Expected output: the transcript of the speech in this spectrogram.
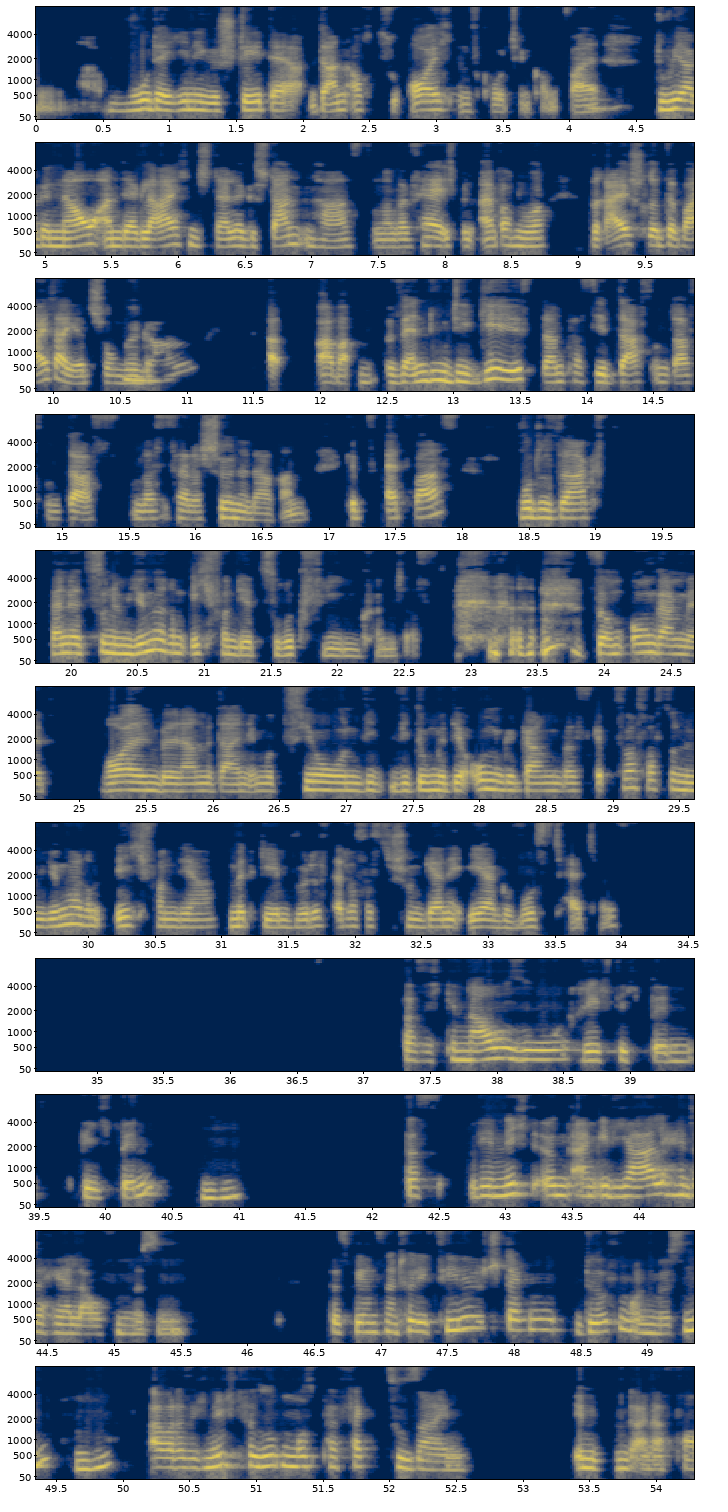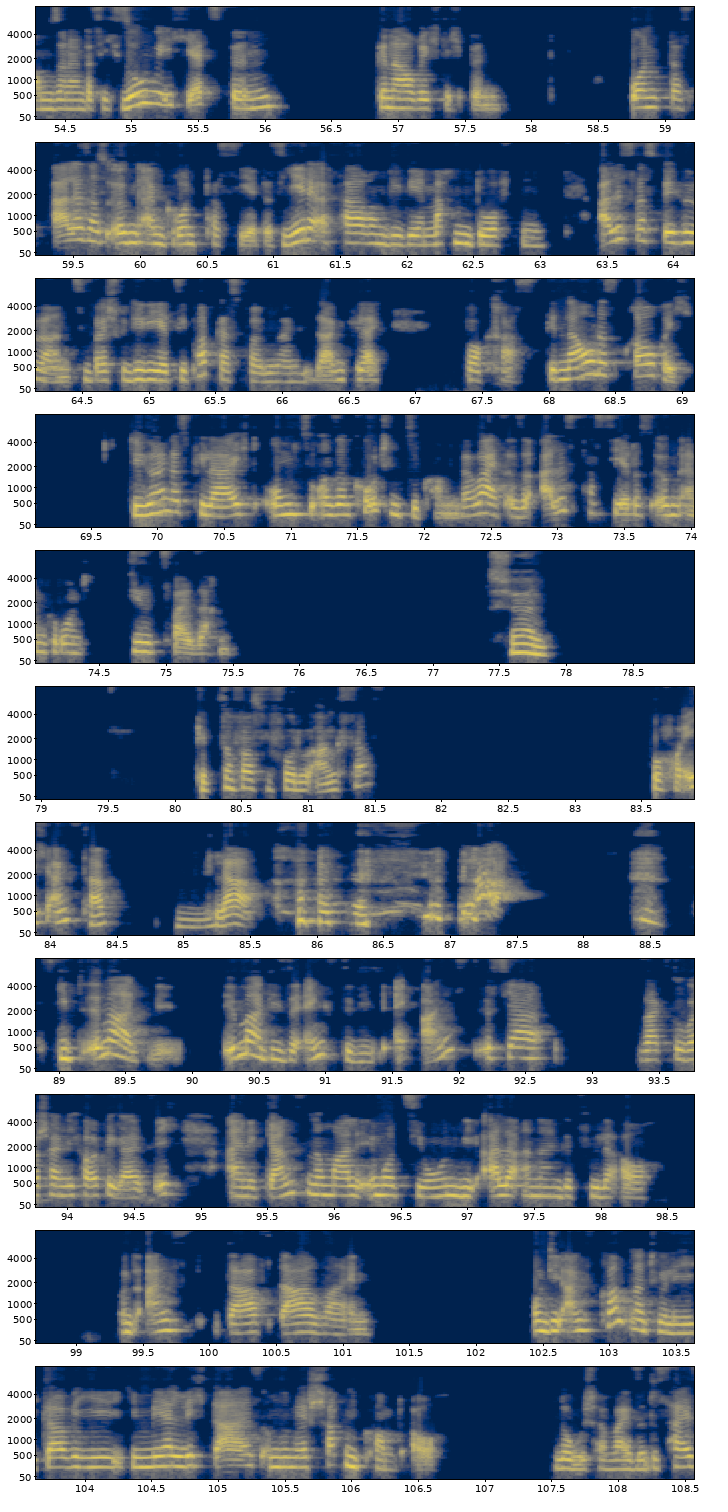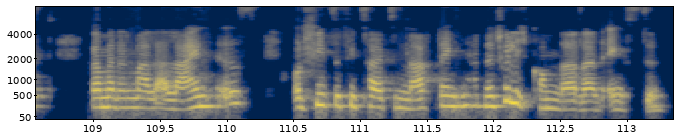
wo derjenige steht, der dann auch zu euch ins Coaching kommt, weil mhm. du ja genau an der gleichen Stelle gestanden hast und dann sagst, hey, ich bin einfach nur drei Schritte weiter jetzt schon mhm. gegangen. Aber wenn du die gehst, dann passiert das und das und das. Und das ist ja das Schöne daran. Gibt es etwas, wo du sagst, wenn du jetzt zu einem jüngeren Ich von dir zurückfliegen könntest, zum Umgang mit Rollenbildern, mit deinen Emotionen, wie, wie du mit dir umgegangen bist. Gibt es was, was du einem jüngeren Ich von dir mitgeben würdest? Etwas, was du schon gerne eher gewusst hättest? Dass ich genauso richtig bin, wie ich bin. Mhm. Dass wir nicht irgendeinem Ideal hinterherlaufen müssen. Dass wir uns natürlich Ziele stecken dürfen und müssen, mhm. aber dass ich nicht versuchen muss, perfekt zu sein in irgendeiner Form, sondern dass ich so wie ich jetzt bin, genau richtig bin. Und dass alles aus irgendeinem Grund passiert, dass jede Erfahrung, die wir machen durften, alles, was wir hören, zum Beispiel die, die jetzt die Podcast-Folge hören, die sagen vielleicht, boah krass, genau das brauche ich. Die hören das vielleicht, um zu unserem Coaching zu kommen. Wer weiß, also alles passiert aus irgendeinem Grund. Diese zwei Sachen. Schön. Gibt's noch was, wovor du Angst hast? Wovor ich Angst habe? Hm. Klar. Klar. Es gibt immer, immer diese Ängste. Die Angst ist ja, sagst du wahrscheinlich häufiger als ich, eine ganz normale Emotion wie alle anderen Gefühle auch. Und Angst darf da sein. Und die Angst kommt natürlich. Ich glaube, je, je mehr Licht da ist, umso mehr Schatten kommt auch. Logischerweise. Das heißt, wenn man dann mal allein ist und viel zu viel Zeit zum Nachdenken hat, natürlich kommen da dann Ängste.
